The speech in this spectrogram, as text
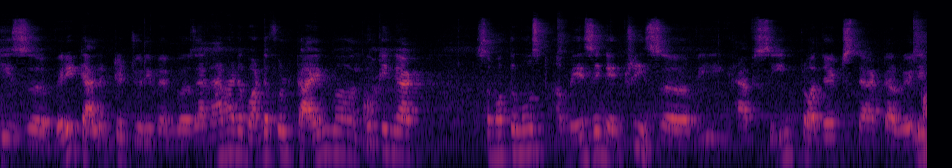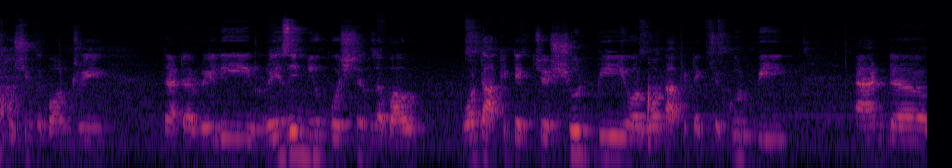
these uh, very talented jury members, and I've had a wonderful time uh, looking at some of the most amazing entries. Uh, we have seen projects that are really pushing the boundary, that are really raising new questions about what architecture should be or what architecture could be. And uh,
